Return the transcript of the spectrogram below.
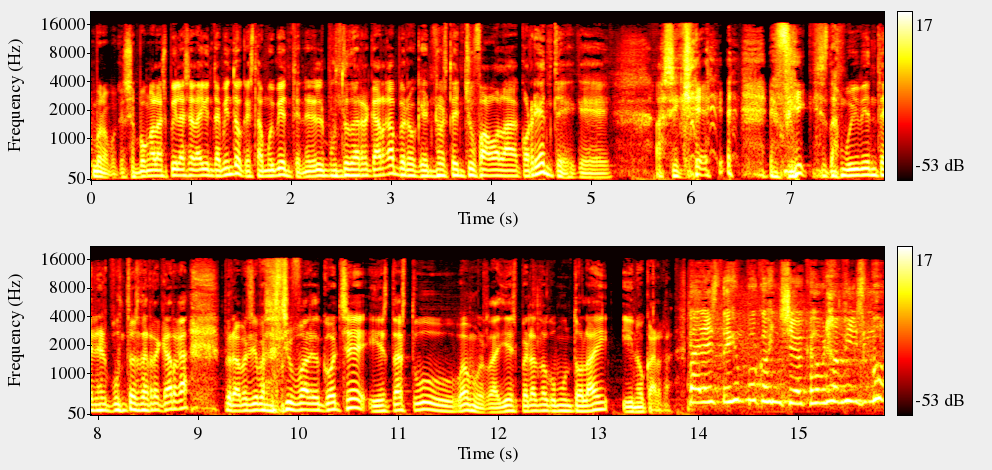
Bueno, porque se ponga las pilas el ayuntamiento, que está muy bien tener el punto de recarga, pero que no esté enchufado a la corriente. Que... Así que, en fin, está muy bien tener puntos de recarga, pero a ver si vas a enchufar el coche y estás tú, vamos, allí esperando como un tolai y no carga. Vale, estoy un poco poco en shock ahora mismo.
